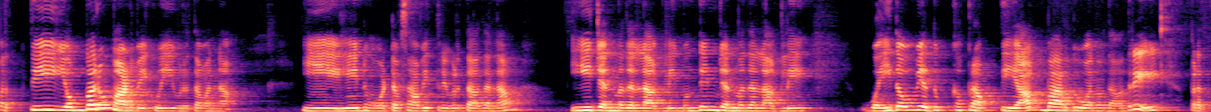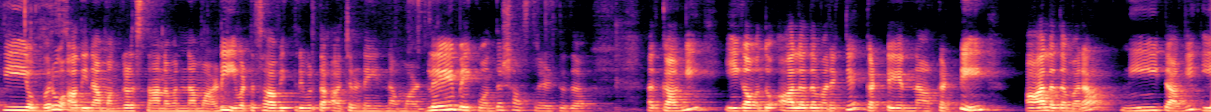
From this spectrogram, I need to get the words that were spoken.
ಪ್ರತಿಯೊಬ್ಬರೂ ಮಾಡಬೇಕು ಈ ವ್ರತವನ್ನು ಈ ಏನು ವಟ ಸಾವಿತ್ರಿ ವ್ರತ ಅದಲ್ಲ, ಈ ಜನ್ಮದಲ್ಲಾಗಲಿ, ಮುಂದಿನ ಜನ್ಮದಲ್ಲಾಗಲಿ ವೈದವ್ಯ ದುಃಖ ಪ್ರಾಪ್ತಿಯಾಗಬಾರ್ದು ಅನ್ನೋದಾದರೆ ಪ್ರತಿಯೊಬ್ಬರೂ ಆ ದಿನ ಮಂಗಳ ಸ್ನಾನವನ್ನು ಮಾಡಿ ವಟ ಸಾವಿತ್ರಿ ವ್ರತ ಆಚರಣೆಯನ್ನು ಮಾಡಲೇಬೇಕು ಅಂತ ಶಾಸ್ತ್ರ ಹೇಳ್ತದೆ. ಅದಕ್ಕಾಗಿ ಈಗ ಒಂದು ಆಲದ ಮರಕ್ಕೆ ಕಟ್ಟೆಯನ್ನು ಕಟ್ಟಿ ಆಲದ ಮರ ನೀಟಾಗಿ ಈ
